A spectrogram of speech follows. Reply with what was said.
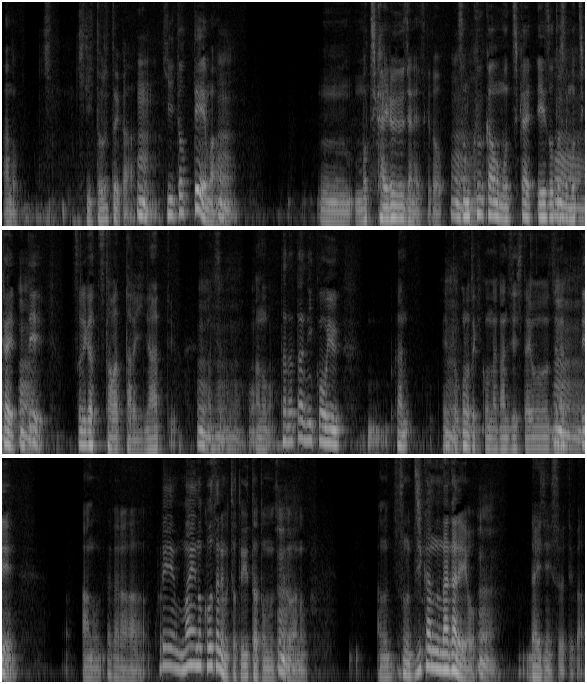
あの、き切り取るというか、うん。切り取って、まあ、うん。うん、持ち帰るじゃないですけど、うん。その空間を持ち帰映像として持ち帰って、それが伝わったらいいなっていううん。感じであのただ単にこういうかん、えっとうん。この時こんな感じでしたよじゃなくて、うん。あのだからこれ前の講座でもちょっと言ったと思うんですけど、うん。あのあのその時間の流れをうん。大事にするっていうか、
